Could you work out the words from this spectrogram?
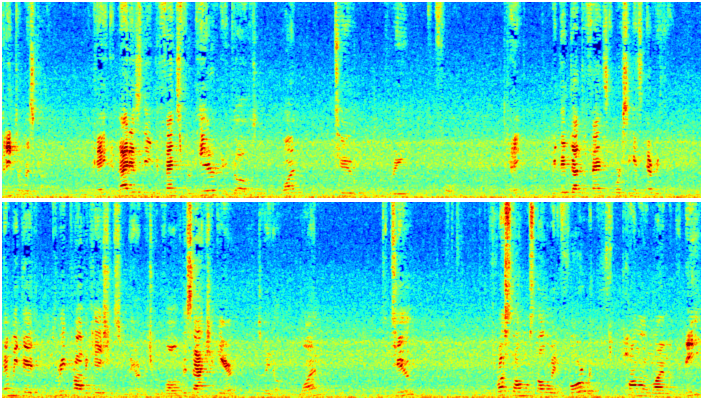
dritto wrist. Okay, and that is the defense from here. It goes one, two, three, four. Okay, we did that defense. It works against everything. Then we did three provocations from there, which involve this action here. So we go one to two, thrust almost all the way to four with palm in line with the knee,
